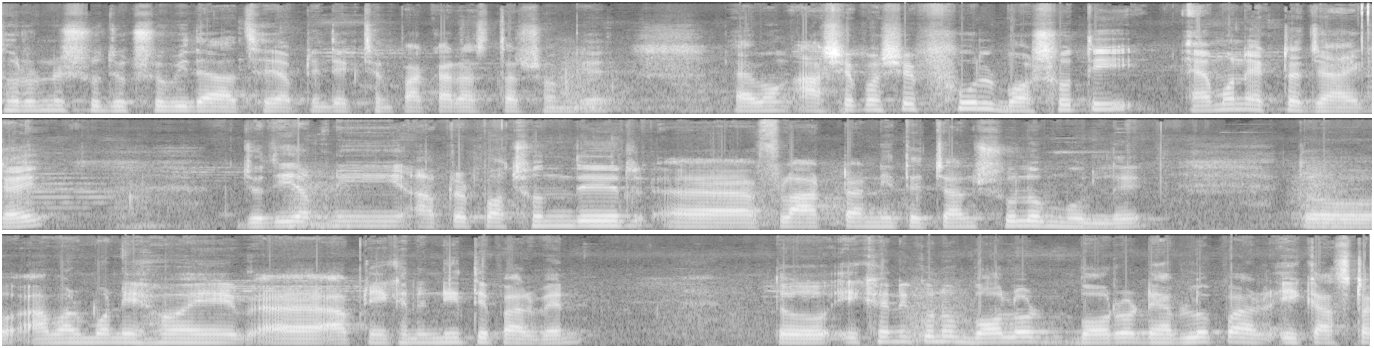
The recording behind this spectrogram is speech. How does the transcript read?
ধরনের সুযোগ সুবিধা আছে, আপনি দেখছেন পাকা রাস্তার সঙ্গে। এবং আশেপাশে ফুল বসতি এমন একটা জায়গায় যদি আপনি আপনার পছন্দের ফ্ল্যাটটা নিতে চান সুলভ মূল্যে, তো আমার মনে হয় আপনি এখানে নিতে পারবেন। তো এখানে কোনো বড় বড় ডেভেলপার এই কাজটা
